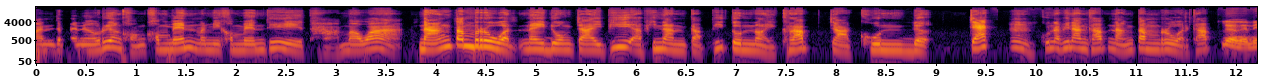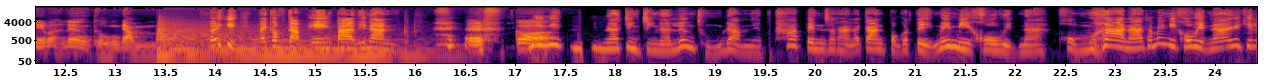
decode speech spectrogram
มันจะเป็นเรื่องของคอมเมนต์มันมีคอมเมนต์ที่ถามมาว่า หนังตำรวจในดวงใจพี่อภินันกับพี่ตุลหน่อยครับ จากคุณเดอะแจ็คคุณอภินันครับ หนังตำรวจครับ เรื่องอันนี้ว่าเรื่องถุงดำ เฮ้ย ไปกำกับเองป่ะอภินันท์เออก็นี่นี่จริงๆนะจริง ๆนะเรื่องถุงดำเนี่ย ถ้าเป็นสถานการณ์ปกติไม่มีโควิด นะ ผมว่านะ ถ้าไม่มีโควิด นะนี่คิดเ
